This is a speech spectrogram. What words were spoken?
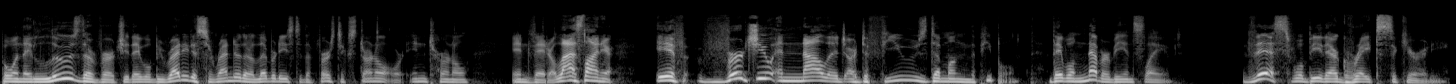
But when they lose their virtue, they will be ready to surrender their liberties to the first external or internal invader. Last line here if virtue and knowledge are diffused among the people, they will never be enslaved. This will be their great security.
